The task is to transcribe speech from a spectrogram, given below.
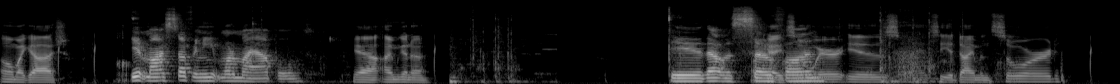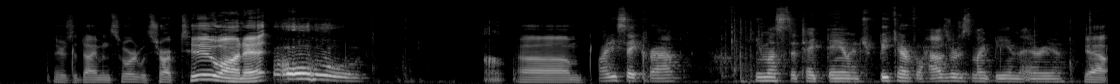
Oh my gosh. Get my stuff and eat one of my apples. Yeah, I'm gonna. Dude, that was so okay, fun. so where is? I see a diamond sword. There's a diamond sword with sharp two on it. Oh, Um, why do you say crap? He must have take damage. Be careful, Hazards might be in the area. yeah.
